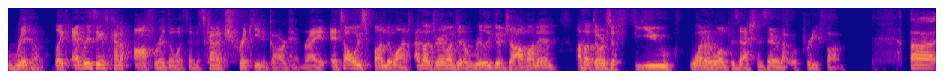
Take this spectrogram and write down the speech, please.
rhythm. Like everything's kind of off rhythm with him. It's kind of tricky to guard him, right? It's always fun to watch. I thought Draymond did a really good job on him. I thought there was a few one-on-one possessions there that were pretty fun. Uh,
